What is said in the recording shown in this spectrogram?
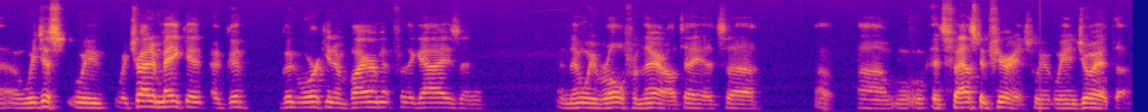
uh, we just we we try to make it a good good working environment for the guys, and and then we roll from there. I'll tell you, it's uh, uh, um, it's fast and furious. We we enjoy it though.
